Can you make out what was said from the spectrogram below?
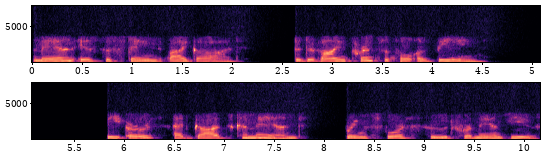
man is sustained by God, the divine principle of being. The earth at God's command brings forth food for man's use.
